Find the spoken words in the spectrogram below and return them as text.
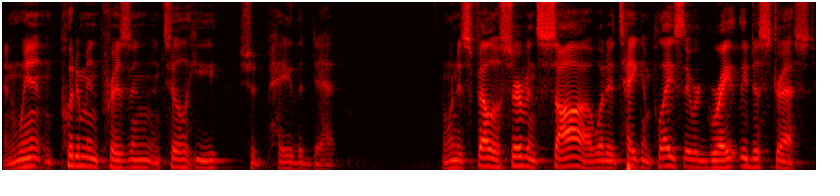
and went and put him in prison until he should pay the debt. And when his fellow servants saw what had taken place, they were greatly distressed.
